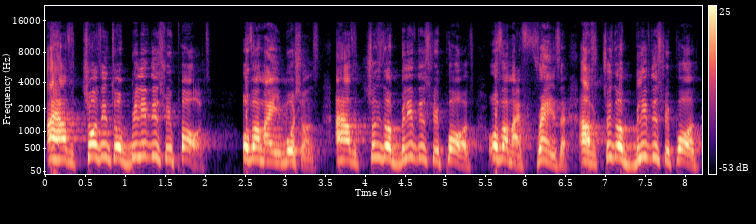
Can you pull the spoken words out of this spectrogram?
I have chosen to believe this report over my emotions. I have chosen to believe this report over my friends. I have chosen to believe this report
